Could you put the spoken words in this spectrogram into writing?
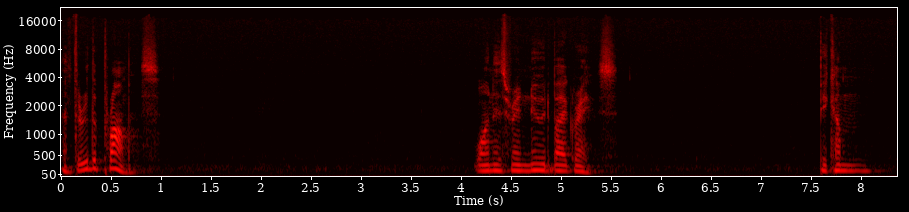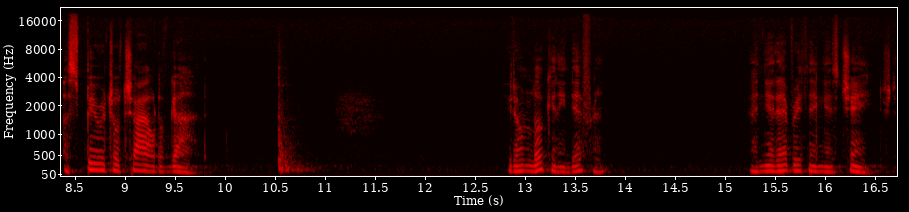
and through the promise, one is renewed by grace. Become a spiritual child of God. You don't look any different. And yet everything has changed.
